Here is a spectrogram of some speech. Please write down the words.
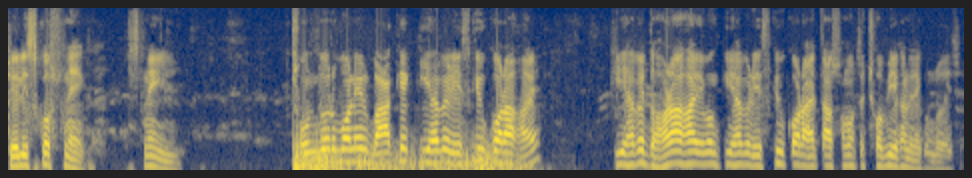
Telescope snake, snail. সুন্দরবনের বাঘকে কীভাবে রেস্কিউ করা হয়, কীভাবে ধরা হয় এবং কীভাবে রেস্কিউ করা হয়, তার সমস্ত ছবি এখানে দেখুন রয়েছে।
